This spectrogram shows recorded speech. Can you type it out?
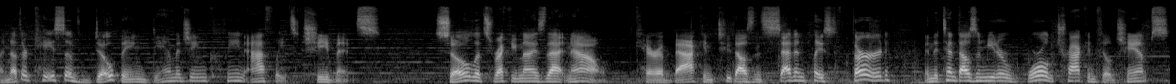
another case of doping damaging clean athletes' achievements. So let's recognize that now. Kara back in 2007 placed third in the 10,000 meter World Track and Field Champs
